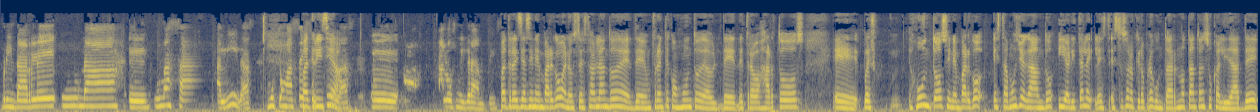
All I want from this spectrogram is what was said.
brindarle una, eh, unas salidas mucho más efectivas eh, a, los migrantes. Patricia, sin embargo, bueno, usted está hablando de, un frente conjunto, de, trabajar todos, eh, pues juntos, sin embargo, estamos llegando y ahorita esto se lo quiero preguntar no tanto en su calidad de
